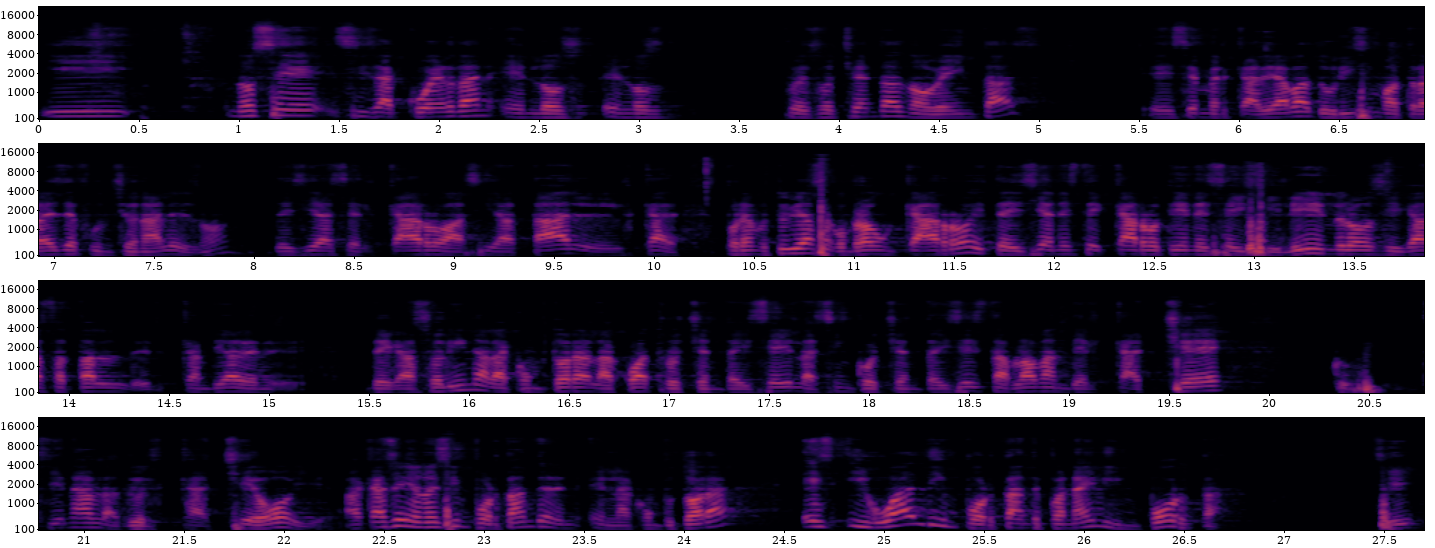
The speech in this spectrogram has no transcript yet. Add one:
y no sé si se acuerdan, en los, en los pues, 80s, 90s, eh, se mercadeaba durísimo a través de funcionales, ¿no? Decías, el carro hacía tal, por ejemplo, tú ibas a comprar un carro y te decían, este carro tiene seis cilindros y gasta tal cantidad de, gasolina, la computadora la 486, la 586, te hablaban del caché. ¿Quién habla del caché hoy? ¿Acaso ya no es importante en, la computadora? Es igual de importante, pues a nadie le importa. ¿sí?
